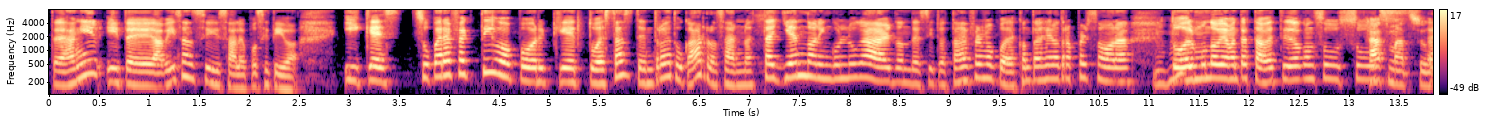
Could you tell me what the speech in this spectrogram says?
te dejan ir y te avisan si sale positiva. Y que es súper efectivo porque tú estás dentro de tu carro, o sea, no estás yendo a ningún lugar donde si tú estás enfermo puedes contagiar a otras personas. Todo el mundo obviamente está vestido con sus... sus Hazmat suits,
